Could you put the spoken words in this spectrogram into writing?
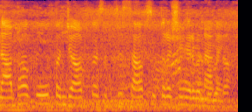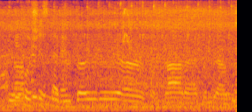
नाभा को पंजाब का सबसे साफ़ सुथरा शहर बनाने की कोशिश करें। सरकार है पंजाब की।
